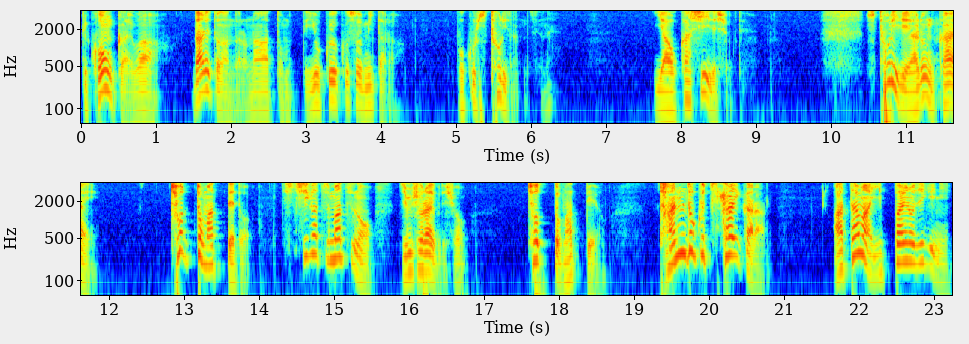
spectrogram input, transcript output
で、今回は、誰となんだろうなと思って、よくよくそれ見たら、僕一人なんですよね。いや、おかしいでしょって。一人でやるんかい。ちょっと待ってと。7月末の事務所ライブでしょ？ちょっと待ってよ。単独近いから。頭いっぱいの時期に、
